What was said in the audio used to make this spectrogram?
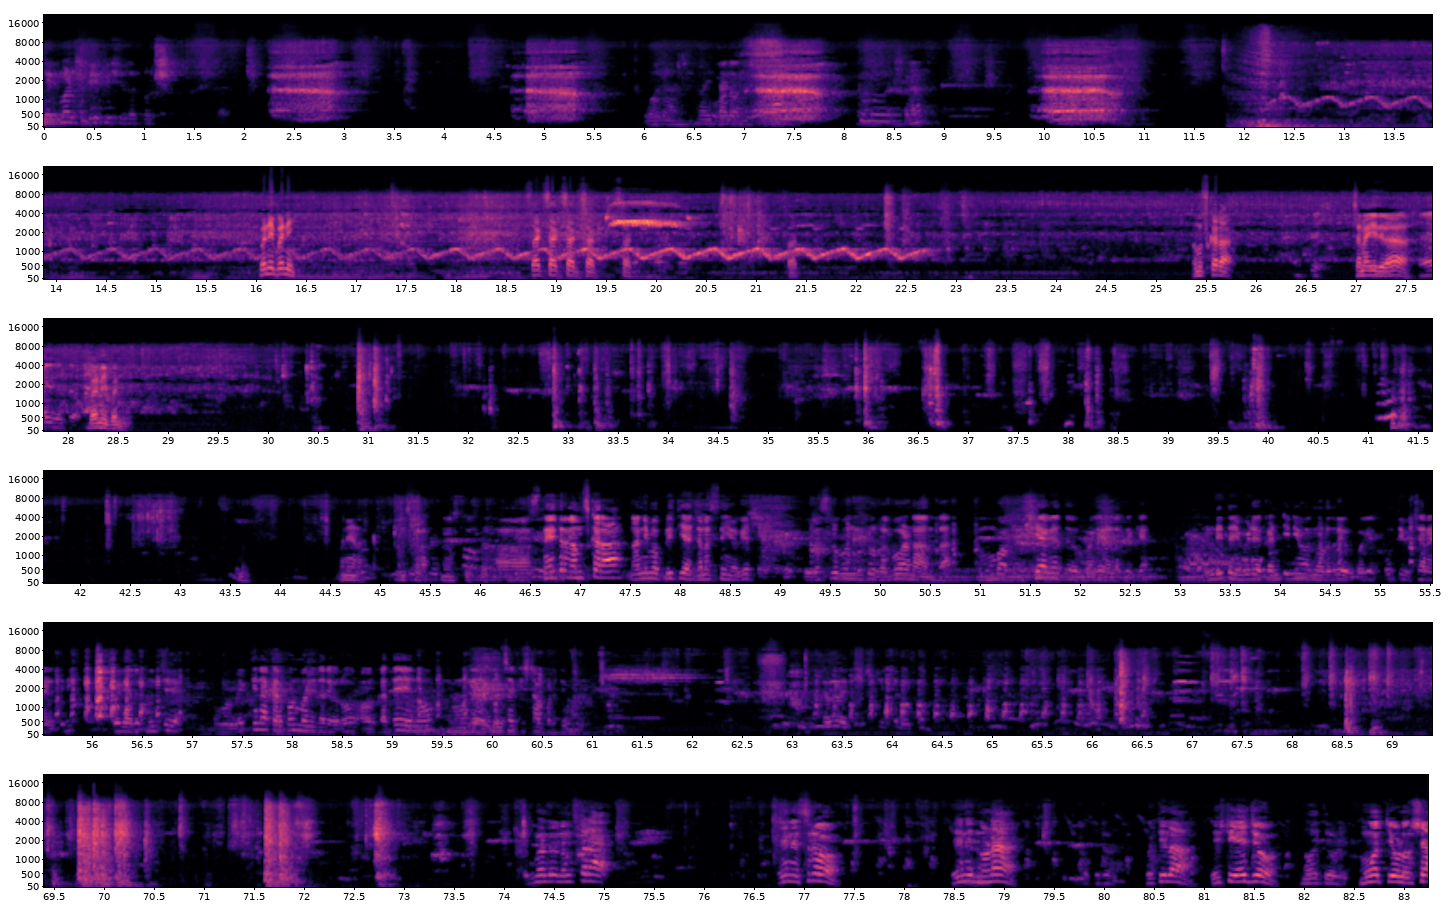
Check ಮಾಡಿ B P sugar ಹೋದ ಬನ್ನಿ ಬನ್ನಿ. ಸಾಕು ಸಾಕು ಸಾಕು ಸಾಕು ಸಾಕು. ಸಾಕು. ನಮಸ್ಕಾರ. ಚೆನ್ನಾಗಿದ್ದೀರಾ? ಬನ್ನಿ ಬನ್ನಿ. ನಮಸ್ಕಾರ. ಸ್ನೇಹಿತರೆ, ನಮಸ್ಕಾರ. ನಾನು ನಿಮ್ಮ ಪ್ರೀತಿಯ ಜನಸ್ನೇಹಿ ಯೋಗೇಶ್. ಇವ್ರ ಹೆಸರು ಬಂದ್ಬಿಟ್ಟು ರಘುವಣ್ಣ ಅಂತ. ತುಂಬಾ ಖುಷಿ ಆಗುತ್ತೆ ಇವ್ರ ಬಗ್ಗೆ ಹೇಳೋದಕ್ಕೆ. ಖಂಡಿತ ಈ ವಿಡಿಯೋ ಕಂಟಿನ್ಯೂ ಆಗಿ ನೋಡಿದ್ರೆ ಇವ್ರ ಬಗ್ಗೆ ಪೂರ್ತಿ ವಿಚಾರ ಹೇಳ್ತೀನಿ. ಬನ್ನಿ, ಅದಕ್ಕೆ ಮುಂಚೆ ಒಬ್ಬ ವ್ಯಕ್ತಿನ ಕರ್ಕೊಂಡು ಬಂದಿದ್ದಾರೆ ಇವರು. ಅವ್ರ ಕತೆ ಏನು? ನಿಮಗೆ ತಿಳ್ಸಕ್ಕೆ ಇಷ್ಟಪಡ್ತೀನಿ. ಯಜಮಾನ್ರೆ ನಮಸ್ಕಾರ. ಏನ್ ಹೆಸರು? ಏನಿದ್ ನೋಣ ಗೊತ್ತಿಲ್ಲ. ಎಷ್ಟು ಏಜು? ಮೂವತ್ತೇಳು. ಮೂವತ್ತೇಳು ವರ್ಷ.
